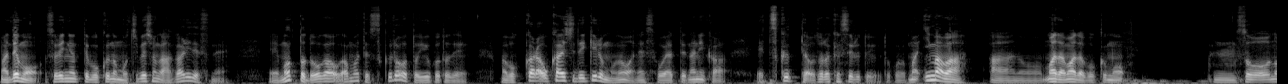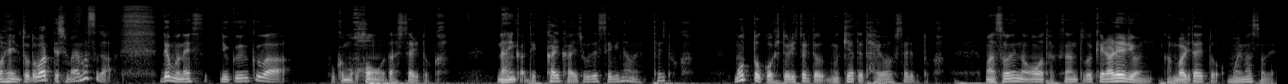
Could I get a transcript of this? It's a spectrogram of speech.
まあ、でも、それによって僕のモチベーションが上がりですね、えーもっと動画を頑張って作ろうということで、まあ、僕からお返しできるものはね、そうやって何か、え作ってお届けするというところ。まあ、今は、あの、まだまだ僕も、うん、その辺にとどまってしまいますが、でもね、ゆくゆくは僕も本を出したりとか、何かでっかい会場でセミナーをやったりとか、もっとこう一人一人と向き合って対話をしたりだとか、まあそういうのをたくさん届けられるように頑張りたいと思いますので、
